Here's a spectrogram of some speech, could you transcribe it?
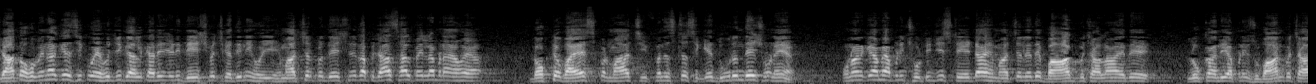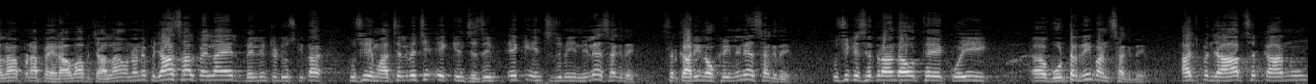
ਜਾਂ ਤਾਂ ਹੋਵੇ ਨਾ ਕਿ ਅਸੀਂ ਕੋਈ ਇਹੋ ਜਿਹੀ ਗੱਲ ਕਰੀਏ ਜਿਹੜੀ ਦੇਸ਼ ਵਿੱਚ ਕਦੀ ਨਹੀਂ ਹੋਈ। ਹਿਮਾਚਲ ਪ੍ਰਦੇਸ਼ ਨੇ ਤਾਂ 50 ਸਾਲ ਪਹਿਲਾਂ ਬਣਾਇਆ ਹੋਇਆ। Doctor Y S Parmar chief minister ਸੀਗੇ ਦੂਰਅੰਦੇਸ਼ ਹੋਣੇ ਆ। ਉਹਨਾਂ ਨੇ ਕਿਹਾ, ਮੈਂ ਆਪਣੀ ਛੋਟੀ ਜੀ ਸਟੇਟ ਆ, ਹਿਮਾਚਲ ਇਹਦੇ ਬਾਗ ਬਚਾ ਲਾਂ ਇਹਦੇ ਲੋਕਾਂ ਦੀ ਆਪਣੀ ਜ਼ੁਬਾਨ ਬਚਾ ਲਾਂ ਆਪਣਾ ਪਹਿਰਾਵਾ ਬਚਾ ਲਾਂ ਉਹਨਾਂ ਨੇ 50 ਸਾਲ ਪਹਿਲਾਂ ਇਹ ਬਿੱਲ ਇੰਟਰੋਡਿਊਸ ਕੀਤਾ। ਤੁਸੀਂ ਹਿਮਾਚਲ ਵਿੱਚ 1 ਇੰਚ ਜ਼ਮੀਨ 1 ਇੰਚ ਜ਼ਮੀਨ ਨਹੀਂ ਲੈ ਸਕਦੇ, ਸਰਕਾਰੀ ਨੌਕਰੀ ਨਹੀਂ ਲੈ ਸਕਦੇ। ਤੁਸੀਂ ਕਿਸੇ ਤਰ੍ਹਾਂ ਦਾ ਉੱਥੇ ਕੋਈ ਵੋਟਰ ਨਹੀਂ ਬਣ ਸਕਦੇ। ਅੱਜ ਪੰਜਾਬ ਸਰਕਾਰ ਨੂੰ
